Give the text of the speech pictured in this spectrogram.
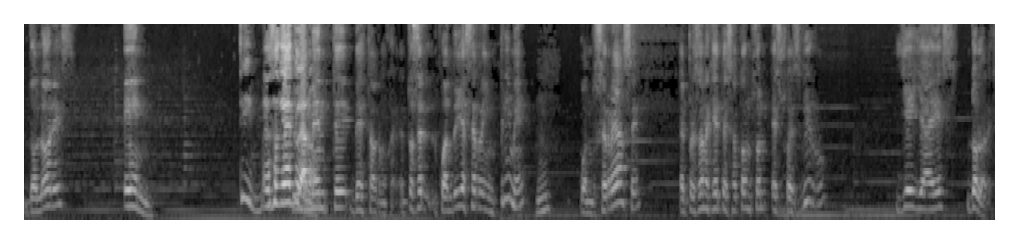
Dolores en Sí, eso queda claro. la mente de esta otra mujer. Entonces, cuando ella se reimprime, ¿Mm? cuando se rehace, el personaje de Tessa Thompson es su esbirro y ella es Dolores.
